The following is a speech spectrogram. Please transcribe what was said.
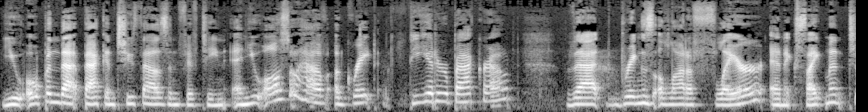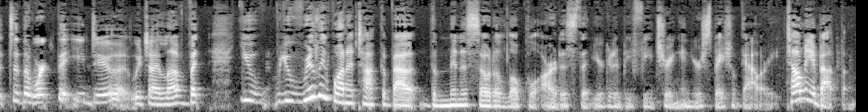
You opened that back in 2015, and you also have a great theater background that brings a lot of flair and excitement to, to the work that you do, which I love. But you you really want to talk about the Minnesota local artists that you're going to be featuring in your spatial gallery. Tell me about them.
